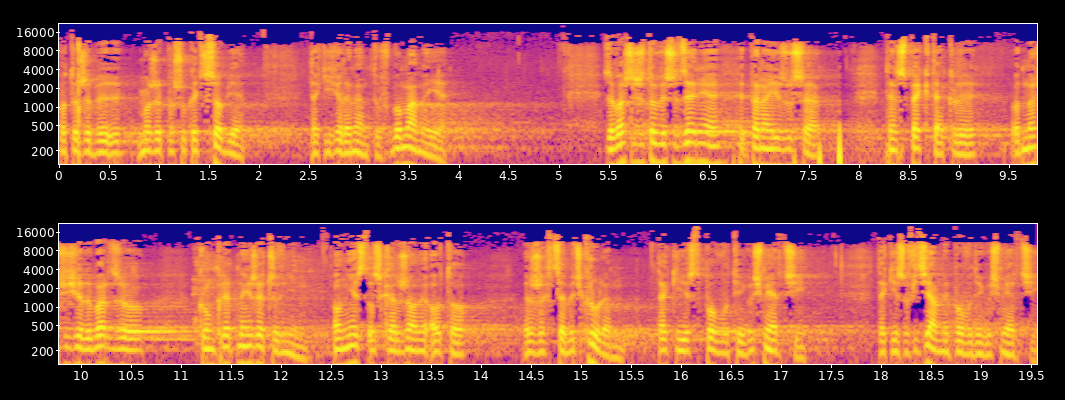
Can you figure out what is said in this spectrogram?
po to, żeby może poszukać w sobie takich elementów, bo mamy je. Zobaczcie, że to wyszydzenie Pana Jezusa, ten spektakl odnosi się do bardzo konkretnej rzeczy w nim. On jest oskarżony o to, że chce być królem. Taki jest powód jego śmierci. Taki jest oficjalny powód jego śmierci.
